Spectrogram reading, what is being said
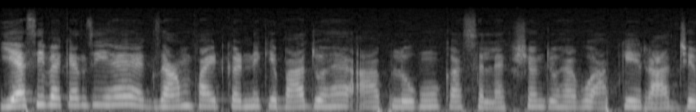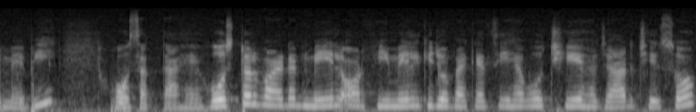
ये ऐसी वैकेंसी है एग्ज़ाम फाइट करने के बाद जो है आप लोगों का सिलेक्शन जो है वो आपके राज्य में भी हो सकता है। हॉस्टल वार्डन मेल और फीमेल की जो वैकेंसी है वो छह हज़ार छह सौ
